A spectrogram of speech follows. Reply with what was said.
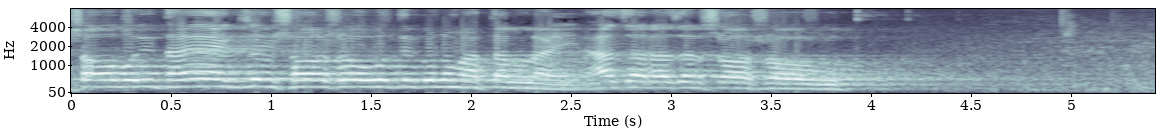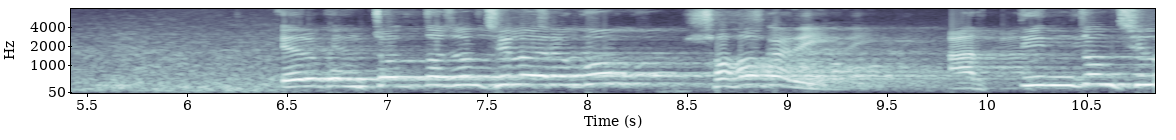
সভাপতি থাকে একজন সহসভাপতির কোনো মাতাল নাই। হাজার হাজার সহসভাপতি। এরকম চোদ্দ জন ছিল এরকম সহকারী, আর তিনজন ছিল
